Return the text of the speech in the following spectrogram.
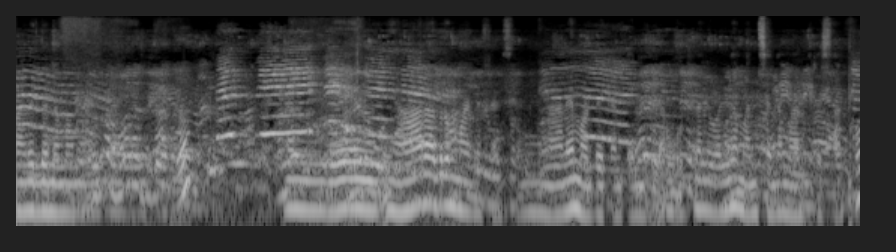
ಮಾಡಿದ್ದೆ ನಮ್ಮ ನನಗೆ ಯಾರಾದರೂ ಮಾಡಿ ನಾನೇ ಮಾಡ್ಬೇಕಂತೇನಿಲ್ಲ ಊಟದಲ್ಲಿ ಒಳ್ಳೆ ಮನಸ್ಸಿಂದ ಮಾಡಿದ್ರೆ ಸಾಕು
